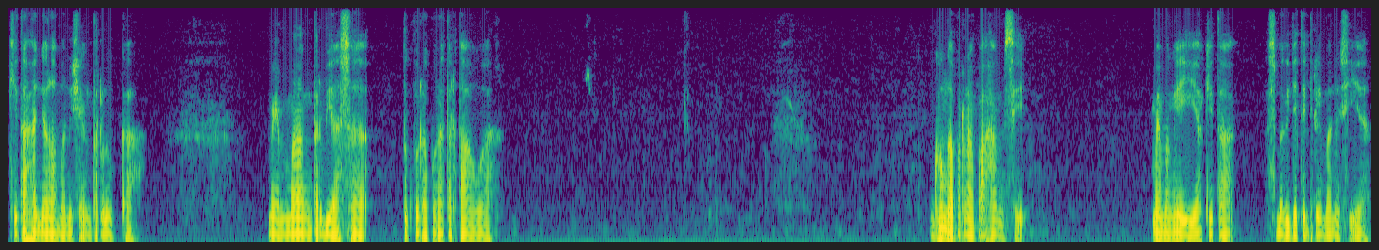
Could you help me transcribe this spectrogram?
kita hanyalah manusia yang terluka. Memang terbiasa untuk pura-pura tertawa. Gue gak pernah paham sih. Memangnya iya kita sebagai jati diri manusia.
